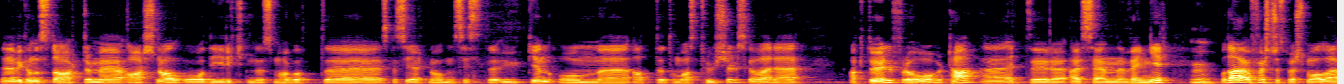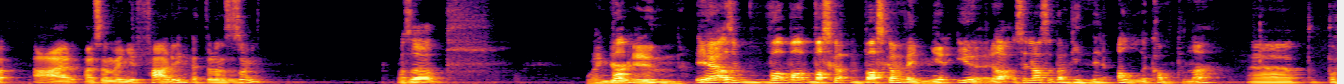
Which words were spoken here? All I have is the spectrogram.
Eh, Vi kan jo starte med Arsenal og de ryktene som har gått eh, spesielt nå den siste uken om eh, at Thomas Tuchel skal være aktuell for å overta eh, etter Arsène Wenger. Og da er jo første spørsmålet Er Arsène Wenger ferdig etter denne sesongen? Altså, Wenger Hva- in. ja, altså hva, hva, hva, skal, hva skal Wenger gjøre? da? Altså, la oss si at han vinner alle kampene eh, på, på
